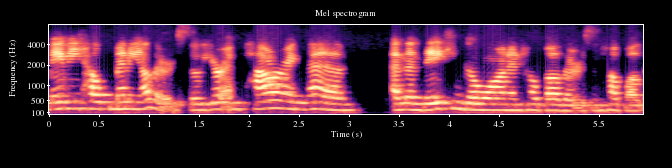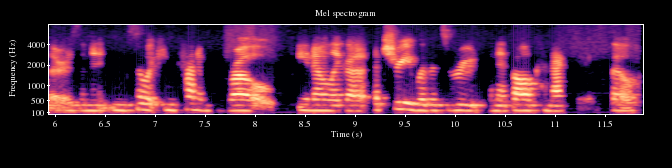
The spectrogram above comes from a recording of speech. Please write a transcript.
maybe help many others. So you're empowering them and then they can go on and help others and help others. And, it, and so it can kind of grow, you know, like a, a tree with its roots and it's all connected. So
